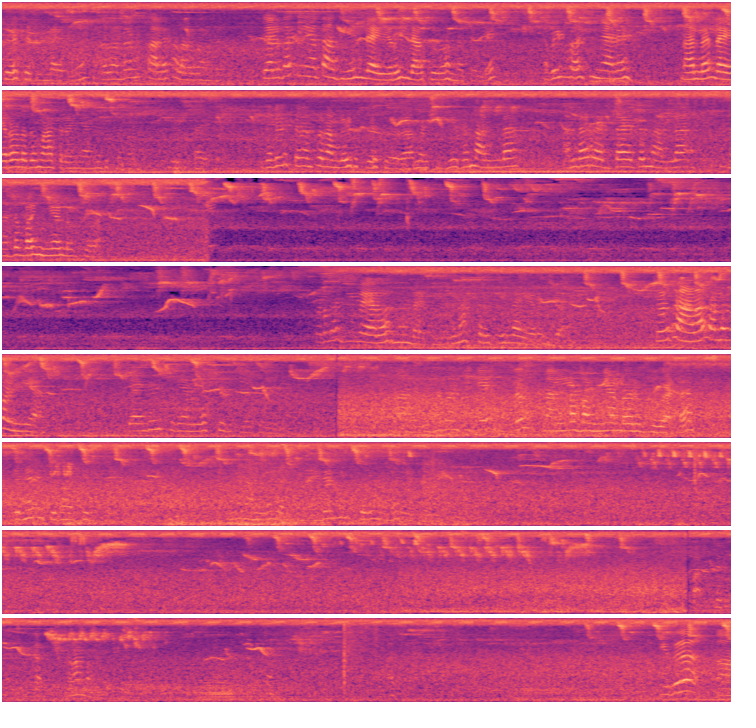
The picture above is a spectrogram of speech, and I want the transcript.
എടുത്ത് വെച്ചിട്ടുണ്ടായിരുന്നു. അതുകൊണ്ടാണ് പല കളർ വന്നത്. ചിലതൊക്കെ ഇതിനകത്ത് അധികം ലെയർ ഇല്ലാത്തത് വന്നിട്ടുണ്ട്. അപ്പോൾ ഈ പ്രാവശ്യം ഞാൻ നല്ല ലെയറുള്ളത് മാത്രമേ ഞാൻ എടുക്കുന്നുള്ളൂ. വിത്തായിട്ട് ഇതിന്റെ വിത്തിനകത്ത് നമ്മൾ എടുത്ത് വെച്ചത് കാരണം വെച്ചിട്ട് ഇത് നല്ല നല്ല റെഡായിട്ട് നല്ല നല്ല ഭംഗിയുള്ള പൂവാണ് ഇവിടെ നോക്കി വേറെ ഒരെണ്ണം ഉണ്ടായിട്ടില്ല ഇതിന് അത്രയ്ക്ക് ലെയറില്ല ഇത് കാണാൻ നല്ല ഭംഗിയാണ് അതിന്റെ വിഷയം ഞാൻ ജസ്റ്റ് എടുത്ത് വെക്കുന്നത് ആ ഇത് നോക്കിക്കേ ഇത് നല്ല ഭംഗിയുള്ള ഒരു പൂവാണ് പിന്നെ വെച്ച് നോക്കിയിട്ട് ഇത് നല്ല ഭംഗിയാണ് അതിന്റെ ഒരു വിത്ത് നല്ല ഭംഗിയാണ് പച്ചരി കഷ്ണമാണ് ഇത് ആ,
